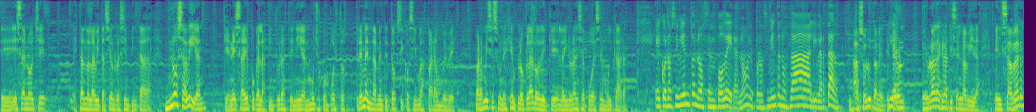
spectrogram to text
eh, esa noche estando en la habitación recién pintada. No sabían que en esa época las pinturas tenían muchos compuestos tremendamente tóxicos y más para un bebé. Para mí ese es un ejemplo claro de que la ignorancia puede ser muy cara. el conocimiento nos empodera, ¿no? El conocimiento nos da libertad. Absolutamente, pero, pero nada es gratis en la vida. El saber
